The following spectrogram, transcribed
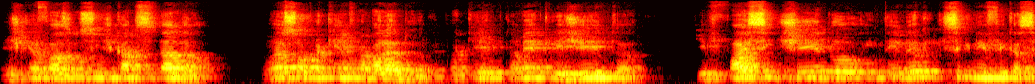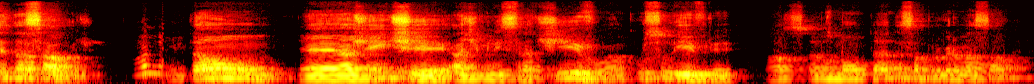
A gente quer fazer um sindicato cidadão. Não é só para quem é trabalhador, é para quem também acredita que faz sentido entender o que significa ser da saúde. Então, é, a gente administrativo é um curso livre. Nós estamos montando essa programação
